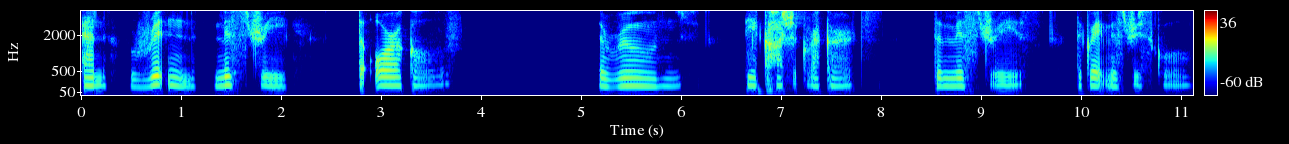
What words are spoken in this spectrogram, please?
and written mystery, the oracles, the runes, the Akashic records, the mysteries, the great mystery school.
